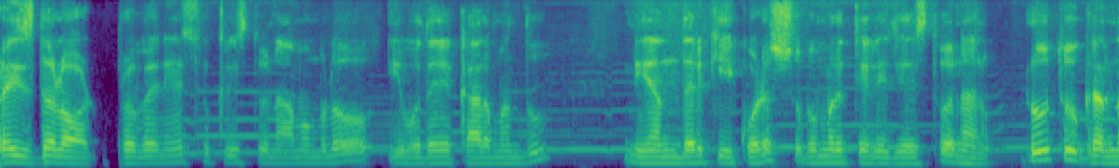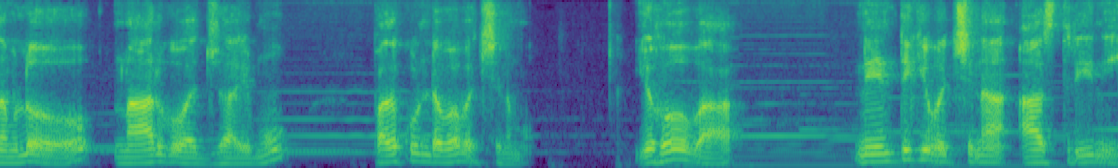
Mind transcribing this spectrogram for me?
ప్రైజ్ ద లాడ్ ప్రభనేసు క్రీస్తు నామములో ఈ ఉదయకాలమందు మీ అందరికీ కూడా శుభములు తెలియజేస్తున్నాను రూతు గ్రంథంలో నాలుగో అధ్యాయము పదకొండవ వచనము. యహోవా నీ ఇంటికి వచ్చిన ఆ స్త్రీని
